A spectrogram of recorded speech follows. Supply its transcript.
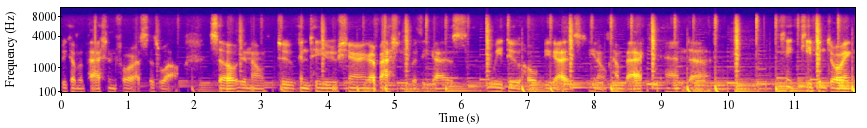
become a passion for us as well. So, you know, to continue sharing our passions with you guys, we do hope you guys, you know, come back and uh, keep, keep enjoying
